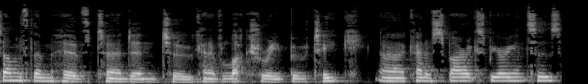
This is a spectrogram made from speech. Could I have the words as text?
some of them have turned into kind of luxury boutique uh, kind of spa experiences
